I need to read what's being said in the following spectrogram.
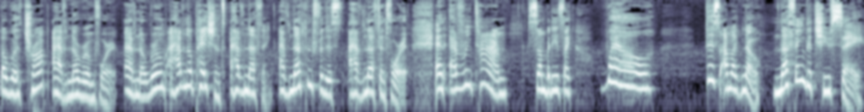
But with Trump, I have no room for it. I have no room. I have no patience. I have nothing. I have nothing for this. I have nothing for it. And every time somebody's like, well this I'm like, no, nothing that you say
